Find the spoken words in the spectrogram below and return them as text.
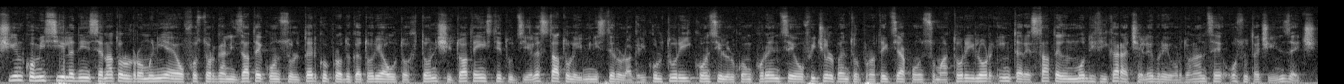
Și în comisiile din Senatul României au fost organizate consultări cu producătorii autohtoni și toate instituțiile statului, Ministerul Agriculturii, Consiliul Concurenței, Oficiul pentru Protecția Consumatorilor, interesate în modificarea celebrei ordonanțe 150.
